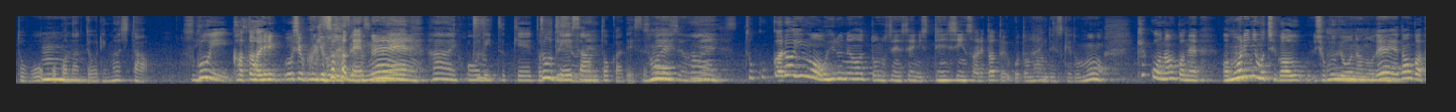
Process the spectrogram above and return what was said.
等を行っておりました。すごい硬いご職業ですよね。ねはい、法律系と計算とかですね。そうですよね。はい、そこから今お昼寝アートの先生に転身されたということなんですけども、はい、結構なんかねあまりにも違う職業なので、ん。なんか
